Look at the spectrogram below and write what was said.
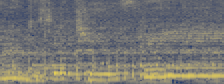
oranges that you feel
